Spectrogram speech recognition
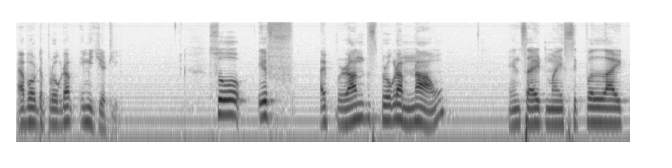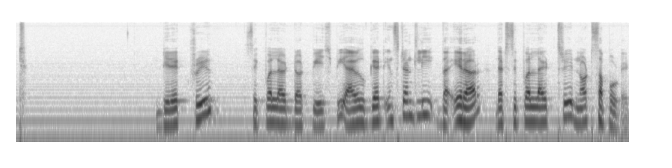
abort the program immediately. So if I run this program now inside my SQLite directory SQLite.php I will get instantly the error that SQLite 3 not supported.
